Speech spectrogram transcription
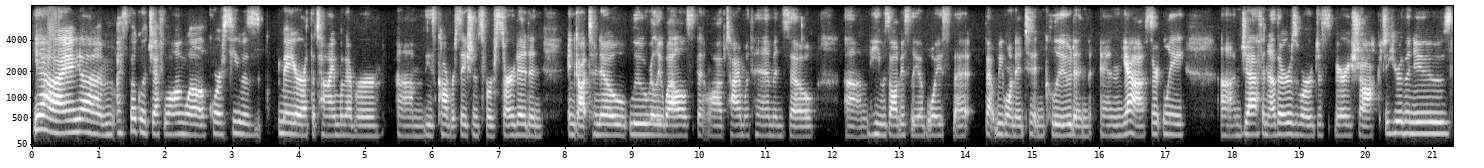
Yeah, I um, I spoke with Jeff Longwell. Of course, he was mayor at the time whenever um, these conversations first started and and got to know Lou really well, spent a lot of time with him, and so um, he was obviously a voice that that we wanted to include, and and yeah, certainly. Um, Jeff and others were just very shocked to hear the news.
